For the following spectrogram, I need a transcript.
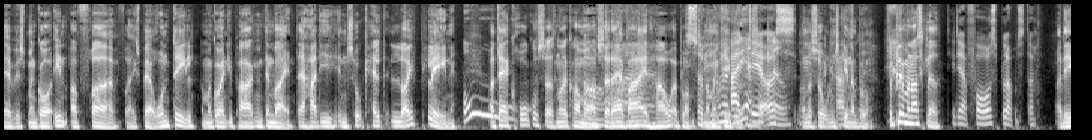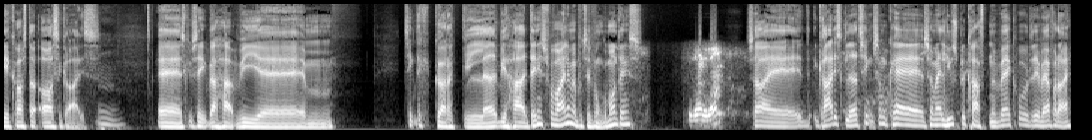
Øh, Hvis man går ind op fra Frederiksberg Runddel, når man går ind i parken den vej, der har de en såkaldt løgplæne. Uh. Og der er krokus og sådan noget, der kommer op, så der er bare et hav af blomster, når man kigger ud, det er også og når solen skinner på. Så bliver man også glad, de der forårsblomster. og det koster også gratis. Mm. Uh, skal vi se, hvad har vi... Uh, ting, der kan gøre dig glad. Vi har Dennis fra Vejle med på telefon. Godmorgen, Dennis. Godmorgen. Så øh, gratis glæder ting, som, kan, som er livsbekræftende. Hvad kunne det være for dig?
